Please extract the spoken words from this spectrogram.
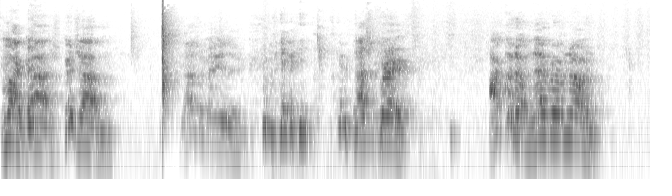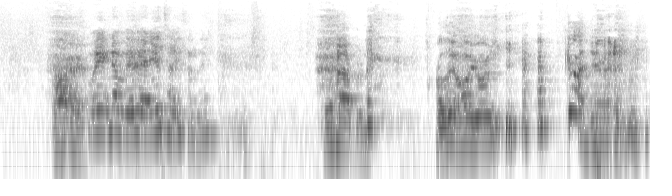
My gosh, good job. That's amazing. Maybe. That's great. I could have never have known. Alright, Wait, no, baby, I need to tell you something. what happened? Are they all yours? Yeah. God damn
